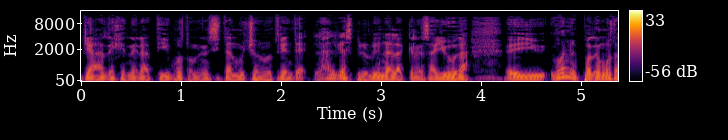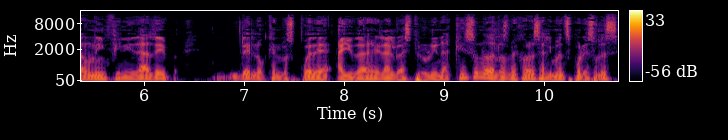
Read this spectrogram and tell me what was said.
ya degenerativos donde necesitan mucho nutriente, la alga espirulina es la que les ayuda. Eh, y bueno, podemos dar una infinidad de de lo que nos puede ayudar el alga espirulina, que es uno de los mejores alimentos, por eso les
